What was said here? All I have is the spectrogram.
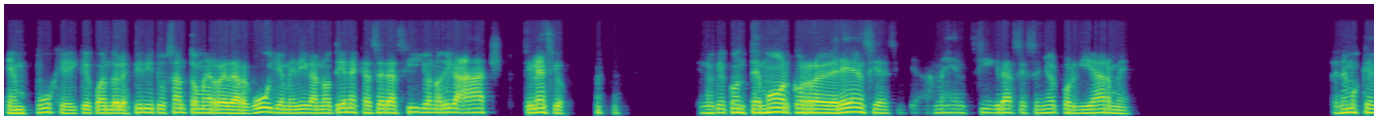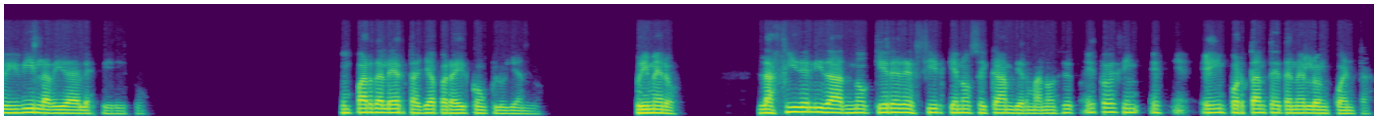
empuje y que cuando el Espíritu Santo me redarguye, me diga, no tienes que hacer así, yo no diga, ah, silencio, sino que con temor, con reverencia, amén, sí, gracias Señor por guiarme. Tenemos que vivir la vida del Espíritu. Un par de alertas ya para ir concluyendo. Primero, la fidelidad no quiere decir que no se cambie, hermanos. Esto es, importante tenerlo en cuenta.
